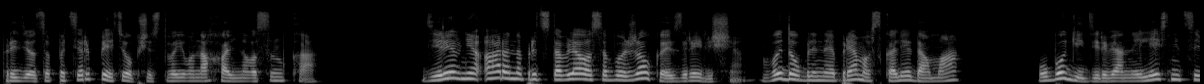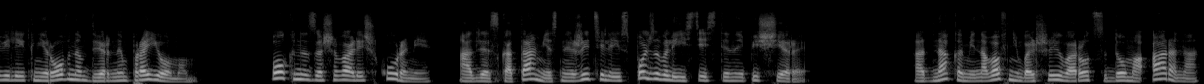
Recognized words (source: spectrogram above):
Придется потерпеть общество его нахального сынка. Деревня Аарона представляла собой жалкое зрелище. Выдолбленные прямо в скале дома, Убогие деревянные лестницы вели к неровным дверным проемам. Окна зашивались шкурами, а для скота местные жители использовали естественные пещеры. Однако, миновав небольшие воротцы дома Аарона,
